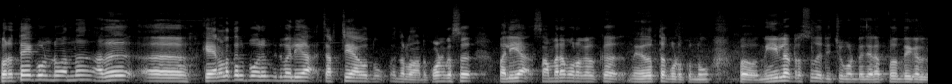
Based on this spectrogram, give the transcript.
പുറത്തേക്ക് കൊണ്ടുവന്ന് അത് കേരളത്തിൽ പോലും ഇത് വലിയ ചർച്ചയാകുന്നു എന്നുള്ളതാണ്. കോൺഗ്രസ് വലിയ സമരമുറകൾക്ക് നേതൃത്വം കൊടുക്കുന്നു. നീല ഡ്രസ്സ് ധരിച്ചുകൊണ്ട് ജനപ്രതിനിധികൾ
